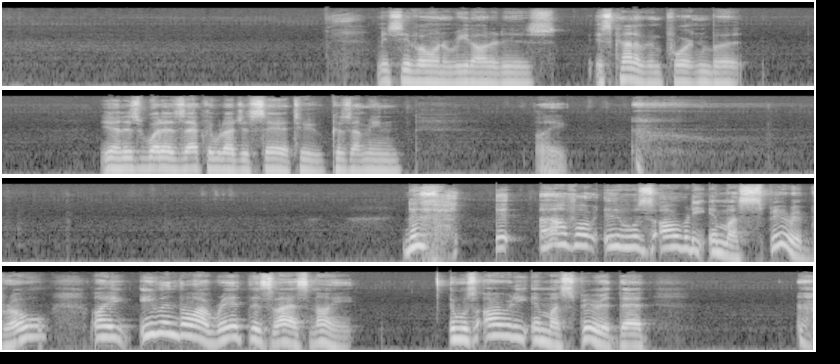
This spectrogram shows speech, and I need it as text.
Let me see if I want to read all of this. It's kind of important, but yeah, and this is what exactly what I just said too, because I mean like this it I've it was already in my spirit, bro. Like even though I read this last night, it was already in my spirit that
